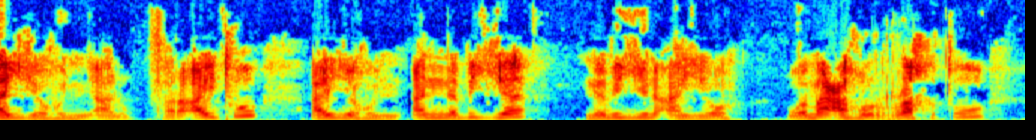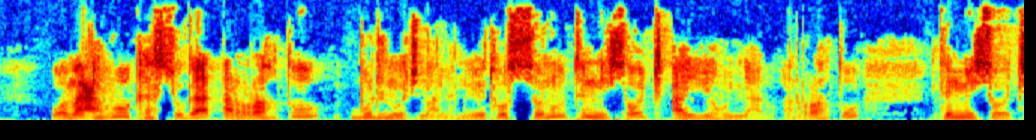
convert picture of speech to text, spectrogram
አየሁኝ አሉ። ፈረአይቱ አየሁኝ አነብየ ነቢይን አየሁ። ወማዕሁ ረህጡ ወማዕሁ ከሱ ጋር አረህጡ ቡድኖች ማለት ነው። የተወሰኑ ትንሽ ሰዎች አየሁኝ አሉ። አረህጡ ትንሽ ሰዎች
